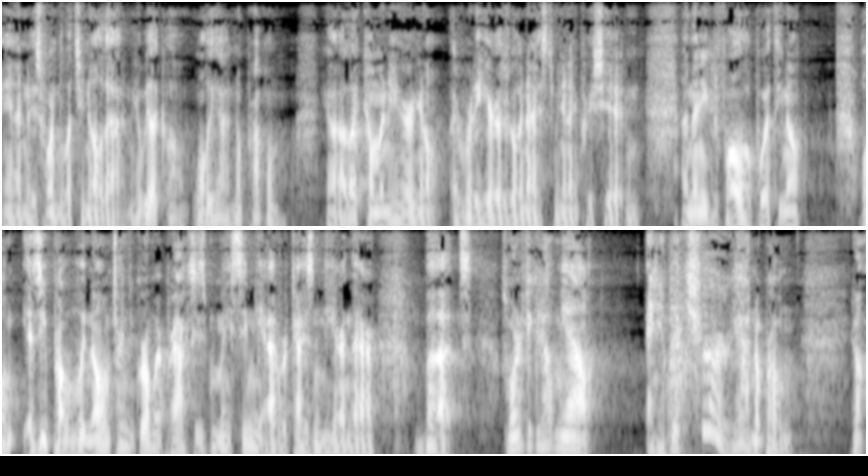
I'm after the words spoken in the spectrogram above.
And I just wanted to let you know that. And he'll be like, Oh, well, yeah, no problem. Yeah, I like coming here. You know, everybody here is really nice to me and I appreciate it. And, and then you can follow up with, you know, well, as you probably know, I'm trying to grow my practice. You may see me advertising here and there, but I was wondering if you could help me out. And he'll be like, sure, yeah, no problem. You know,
